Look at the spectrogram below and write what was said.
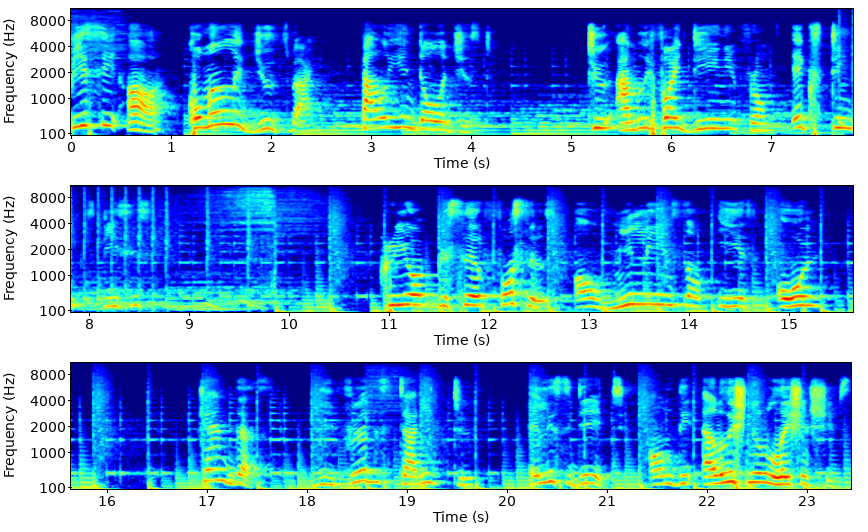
PCR commonly used by paleontologists to amplify DNA from extinct species, cryopreserved fossils of millions of years old can thus be further studied to elucidate on the evolutionary relationships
